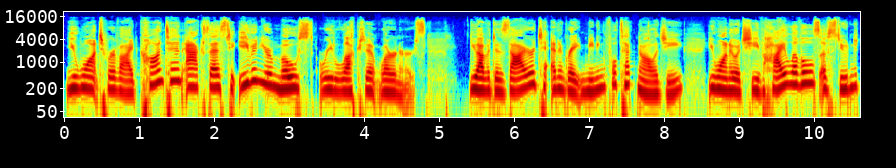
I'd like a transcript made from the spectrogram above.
You want to provide content access to even your most reluctant learners. You have a desire to integrate meaningful technology. You want to achieve high levels of student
